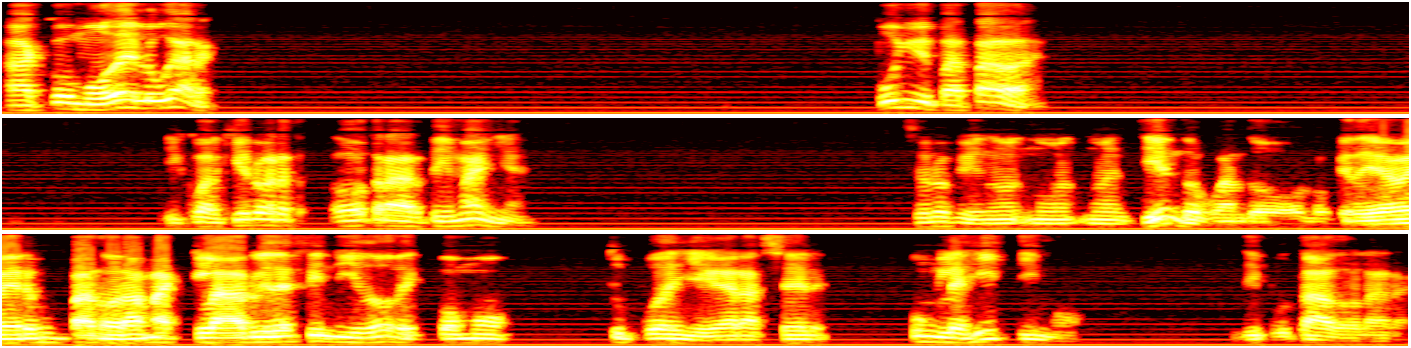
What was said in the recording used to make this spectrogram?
a como dé lugar. Puño y patada. Y cualquier otra artimaña Eso es lo que yo no, entiendo, cuando lo que debe haber es un panorama claro y definido de cómo tú puedes llegar a ser un legítimo diputado, Lara.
